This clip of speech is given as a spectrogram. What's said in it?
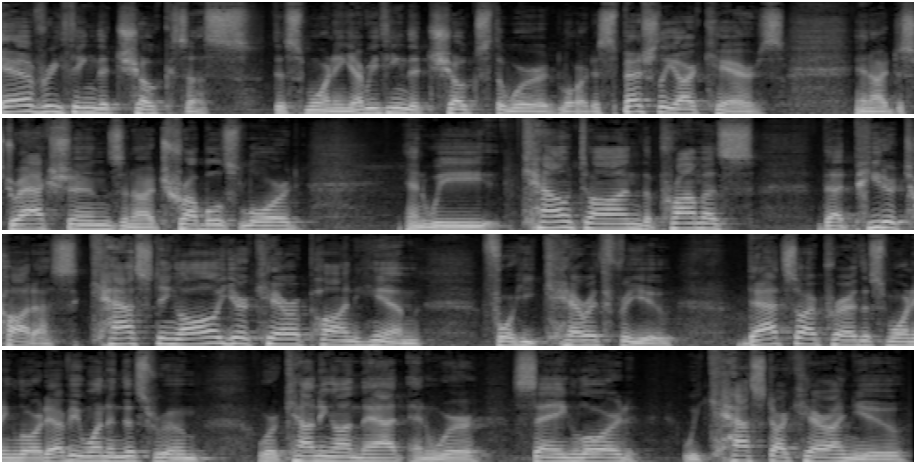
everything that chokes us this morning, everything that chokes the word, Lord, especially our cares and our distractions and our troubles, Lord. And we count on the promise that Peter taught us casting all your care upon him, for he careth for you. That's our prayer this morning, Lord. Everyone in this room, we're counting on that and we're saying, Lord, we cast our care on you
